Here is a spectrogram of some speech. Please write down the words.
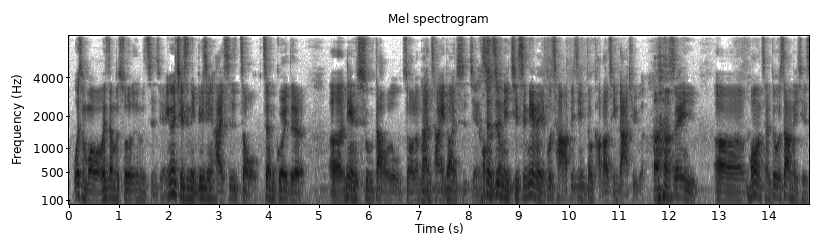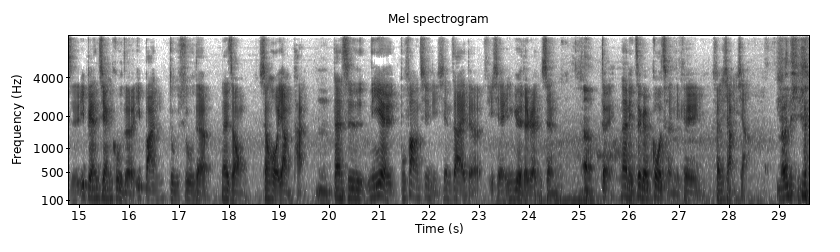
为什么我会这么说的那么直接？因为其实你毕竟还是走正规的呃念书道路，走了蛮长一段时间，甚至你其实念的也不差，毕竟你都考到清大去了，所以。呃，某种程度上，你其实一边兼顾着一般读书的那种生活样态，嗯，但是你也不放弃你现在的一些音乐的人生，嗯，对。那你这个过程，你可以分享一下？没问题。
